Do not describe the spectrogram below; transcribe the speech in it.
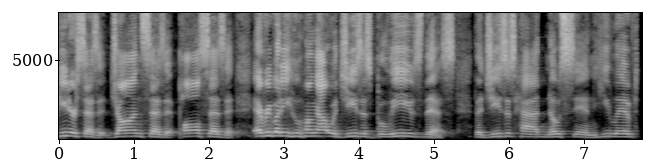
Peter says it, John says it, Paul says it. Everybody who hung out with Jesus believes this that Jesus had no sin. He lived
